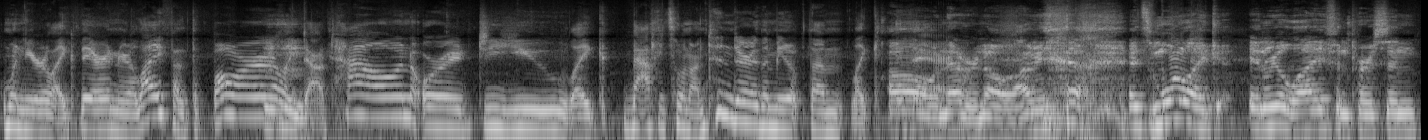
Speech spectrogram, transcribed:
when you're like there in real life at the bar, Mm-hmm. like downtown, or do you like match with someone on Tinder and then meet up with them like Oh, there? never. No. I mean, it's more like in real life, in person.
